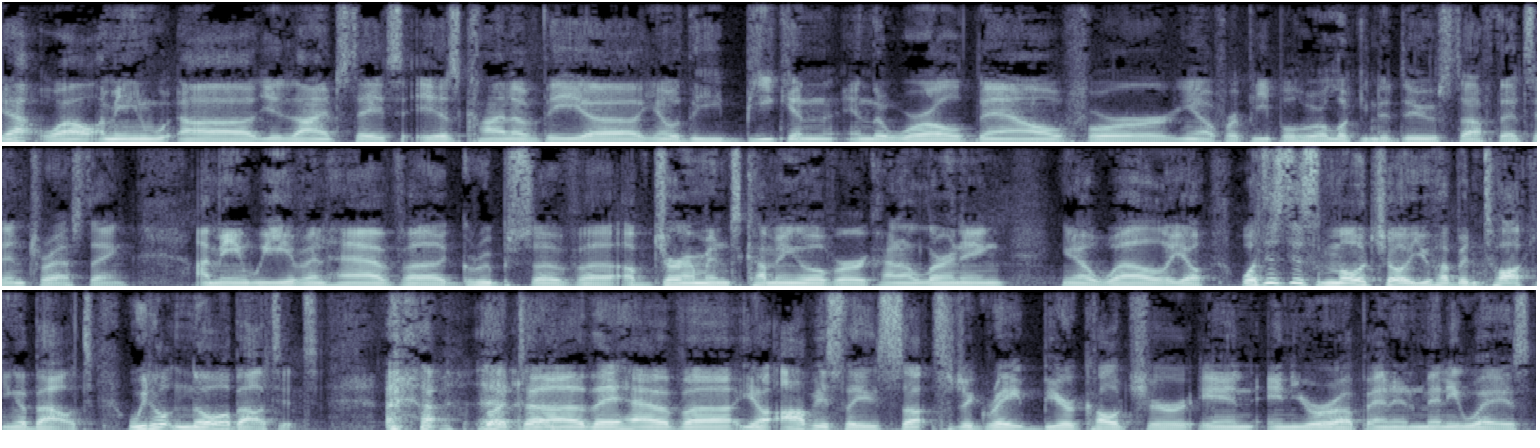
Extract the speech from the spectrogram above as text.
Yeah, well, I mean, uh, the United States is kind of the uh, you know the beacon in the world now for you know for people who are looking to do stuff that's interesting. I mean, we even have uh, groups of uh, of Germans coming over, kind of learning. You know, well, you know, what is this mocho you have been talking about? We don't know about it, but uh, they have uh, you know obviously su- such a great beer culture in in Europe, and in many ways,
